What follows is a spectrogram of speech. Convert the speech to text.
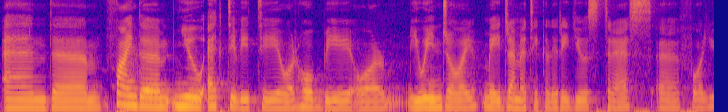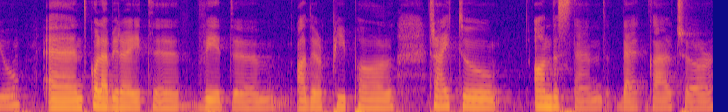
And um, find a new activity or hobby or you enjoy may dramatically reduce stress uh, for you and collaborate uh, with um, other people. Try to understand that culture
